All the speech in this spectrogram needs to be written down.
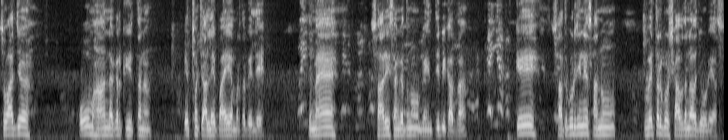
ਸੋ ਅੱਜ ਉਹ ਮਹਾਨ ਨਗਰ ਕੀਰਤਨ ਇੱਥੋਂ ਚਾਲੇ ਪਾਏ ਅੰਮ੍ਰਿਤ ਵੇਲੇ। ਤੇ ਮੈਂ ਸਾਰੀ ਸੰਗਤ ਨੂੰ ਬੇਨਤੀ ਵੀ ਕਰਦਾ ਕਿ ਸਤਿਗੁਰੂ ਜੀ ਨੇ ਸਾਨੂੰ ਪਵਿੱਤਰ ਗੁਰਸ਼ਬਦ ਨਾਲ ਜੋੜਿਆ ਸੀ।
